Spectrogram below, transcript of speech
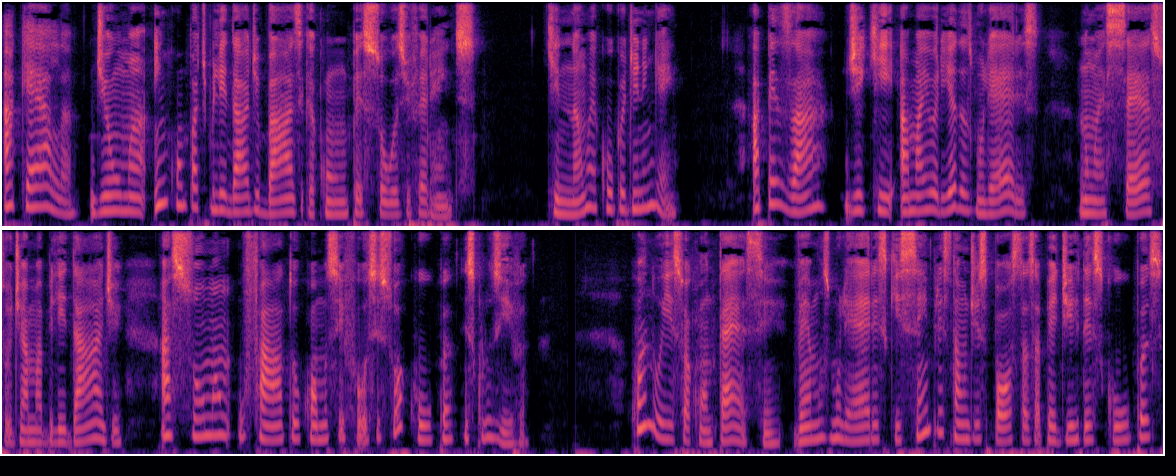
Aquela de uma incompatibilidade básica com pessoas diferentes, que não é culpa de ninguém. Apesar de que a maioria das mulheres num excesso de amabilidade, assumam o fato como se fosse sua culpa exclusiva. Quando isso acontece, vemos mulheres que sempre estão dispostas a pedir desculpas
